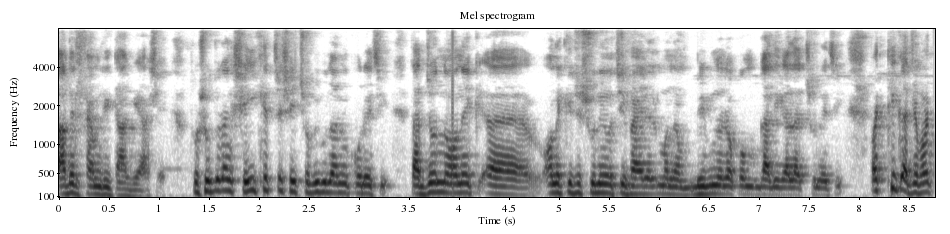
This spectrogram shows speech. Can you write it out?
তাদের ফ্যামিলিটা আগে আসে। তো সুতরাং সেই ক্ষেত্রে সেই ছবিগুলো আমি করেছি। তার জন্য অনেক অনেক কিছু শুনেওছি ভাইরাল মানে বিভিন্ন রকম গালিগালাজ শুনেছি। বাট ঠিক আছে but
